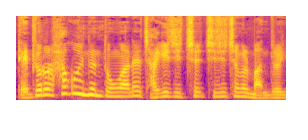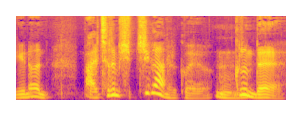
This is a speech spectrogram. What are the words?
대표를 하고 있는 동안에 자기 지지층을 만들기는 말처럼 쉽지가 않을 거예요. 음. 그런데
